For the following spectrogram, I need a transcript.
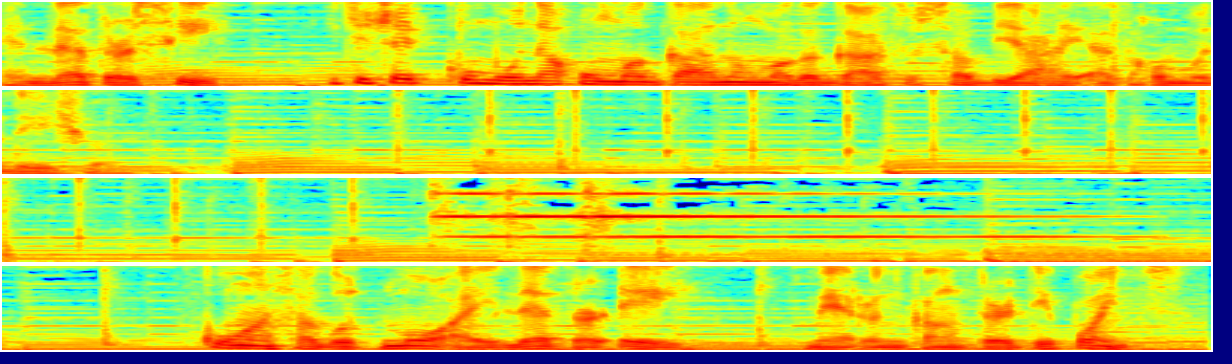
And letter C, i-check ko muna kung magkano magagastos sa biyahe at accommodation. Kung ang sagot mo ay letter A, meron kang 30 points.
